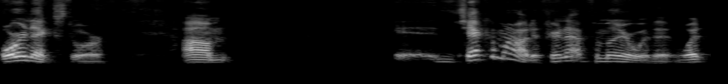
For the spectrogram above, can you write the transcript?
or Nextdoor. Um, eh, check them out if you're not familiar with it. What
